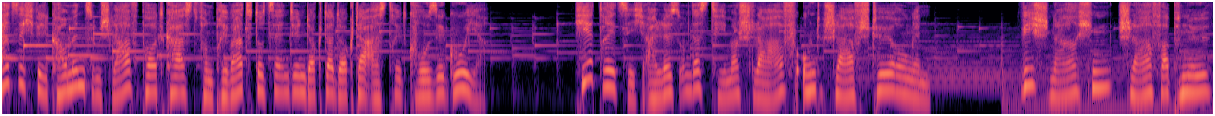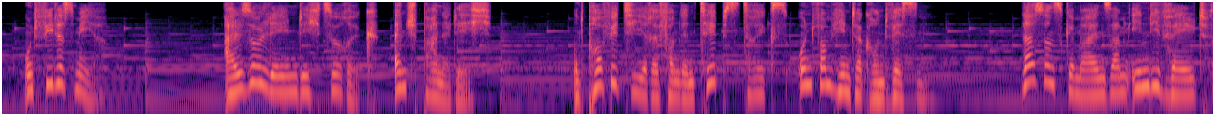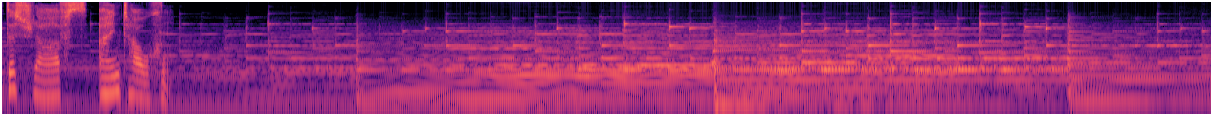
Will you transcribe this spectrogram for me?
Herzlich willkommen zum Schlafpodcast von Privatdozentin Dr. Dr. Astrid Kruse-Guja. Hier dreht sich alles um das Thema Schlaf und Schlafstörungen. Wie Schnarchen, Schlafapnoe und vieles mehr. Also lehn dich zurück, entspanne dich und profitiere von den Tipps, Tricks und vom Hintergrundwissen. Lass uns gemeinsam in die Welt des Schlafs eintauchen.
